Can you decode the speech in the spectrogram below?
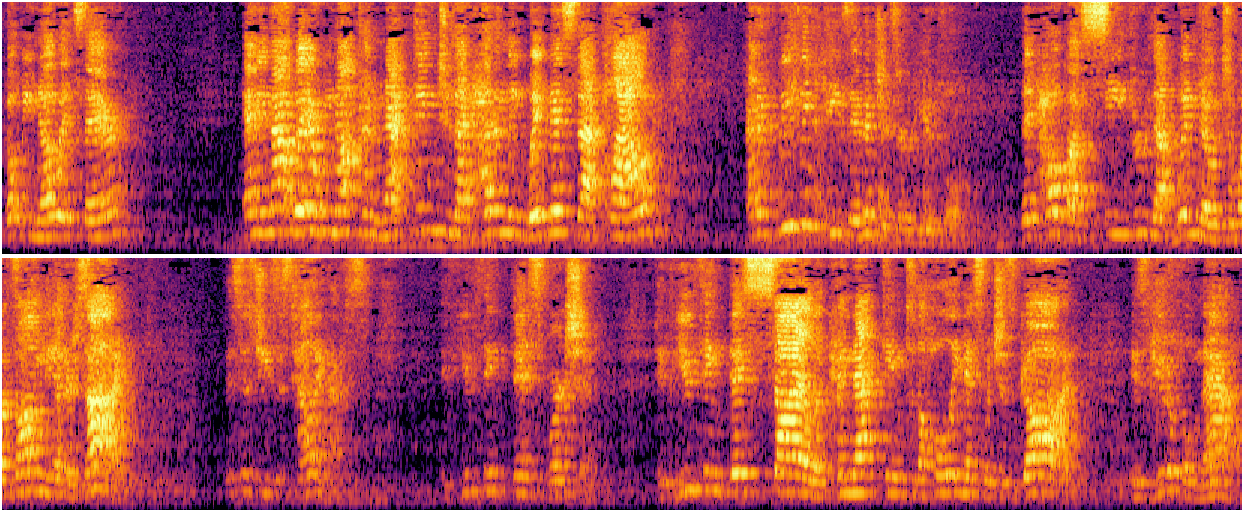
but we know it's there? And in that way, are we not connecting to that heavenly witness, that cloud? And if we think these images are beautiful, that help us see through that window to what's on the other side. This is Jesus telling us. If you think this worship, if you think this style of connecting to the holiness which is God is beautiful now,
